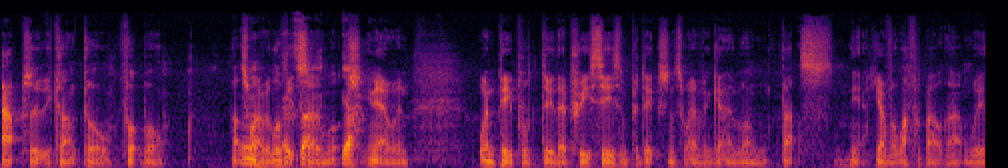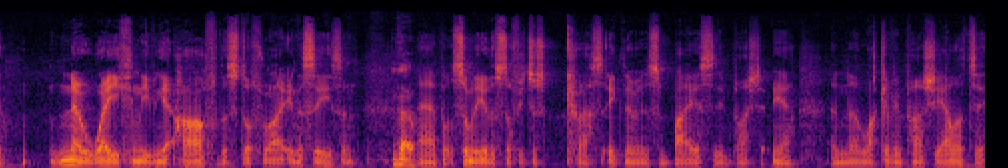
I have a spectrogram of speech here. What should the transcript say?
absolutely can't call football. That's why mm, we love it so much. yeah. You know, and when people do their pre-season predictions, whatever, and get them wrong, that's yeah, you have a laugh about that. We no way you can even get half of the stuff right in a season. No. Uh, but some of the other stuff is just crass ignorance and bias and impartial, yeah, and a lack of impartiality.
